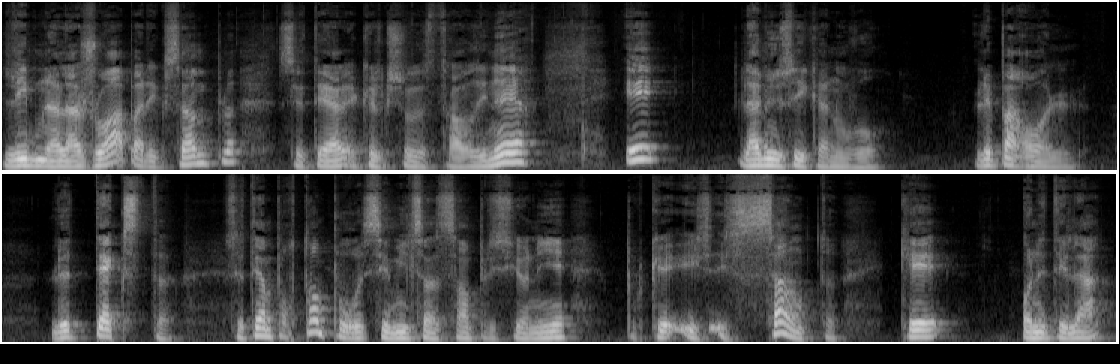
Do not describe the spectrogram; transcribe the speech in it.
l'hymne à la joie, par exemple. C'était quelque chose d'extraordinaire. Et la musique à nouveau, les paroles, le texte. C'était important pour ces 1500 prisonniers pour qu'ils sentent qu'on était là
